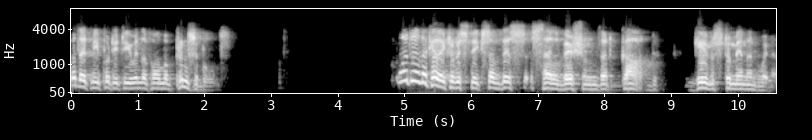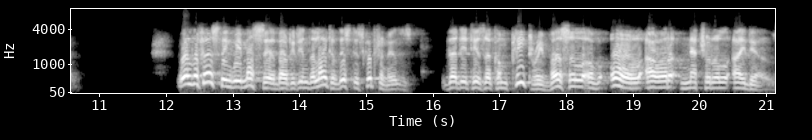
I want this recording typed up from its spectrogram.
But let me put it to you in the form of principles. What are the characteristics of this salvation that God gives to men and women? Well, the first thing we must say about it in the light of this description is that it is a complete reversal of all our natural ideas.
